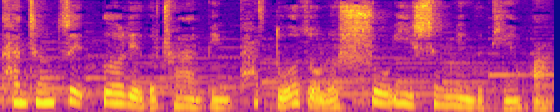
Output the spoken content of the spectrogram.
堪称最恶劣的传染病。它夺走了数亿生命的天花。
